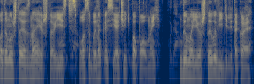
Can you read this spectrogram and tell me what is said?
потому что я знаю, что есть способы накосячить по полной. Думаю, что вы видели такое.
